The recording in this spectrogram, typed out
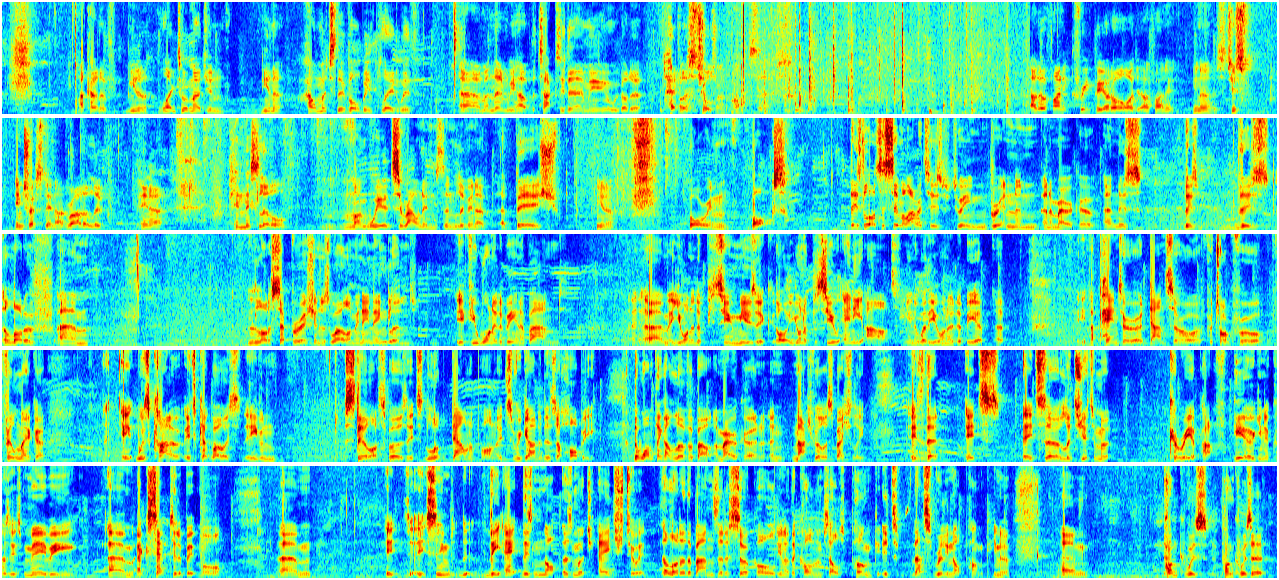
I kind of, you know, like to imagine, you know, how much they've all been played with um, and then we have the taxidermy, we've got a headless children on the steps. I don't find it creepy at all. I, I find it, you know, it's just interesting. I'd rather live in a in this little my weird surroundings than live in a, a beige, you know, boring box. There's lots of similarities between Britain and, and America, and there's there's there's a lot of um, a lot of separation as well. I mean, in England, if you wanted to be in a band, um, you wanted to pursue music, or you want to pursue any art, you know, whether you wanted to be a, a, a painter, or a dancer, or a photographer, or a filmmaker, it was kind of it's well, it's even still, I suppose, it's looked down upon. It's regarded as a hobby. The one thing I love about America and, and Nashville especially is that it's it's a legitimate career path. Here, you know, because it's maybe um, accepted a bit more. Um, it it seems the, the there's not as much edge to it. A lot of the bands that are so-called, you know, they're calling themselves punk. It's that's really not punk, you know. Um, punk was punk was a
